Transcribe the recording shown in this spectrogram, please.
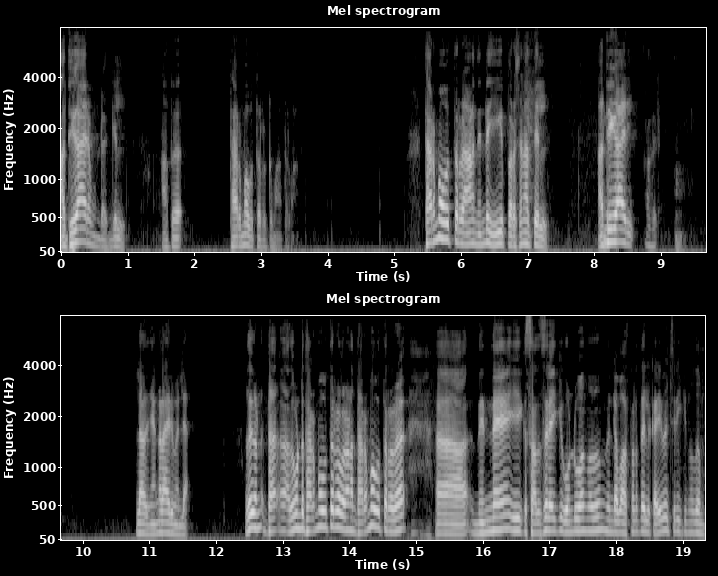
അധികാരമുണ്ടെങ്കിൽ അത് ധർമ്മപുത്രർക്ക് മാത്രമാണ്. ധർമ്മപുത്രരാണ് നിന്റെ ഈ പ്രശ്നത്തിൽ അധികാരി. അതെ. അല്ലാതെ ഞങ്ങളാരുമല്ല. അതുകൊണ്ട് അതുകൊണ്ട് ധർമ്മപുത്രർ പറയണം ധർമ്മപുത്രർ നിന്നെ ഈ സദസ്സിലേക്ക് കൊണ്ടുവന്നതും നിന്റെ വസ്ത്രത്തിൽ കൈവച്ചിരിക്കുന്നതും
